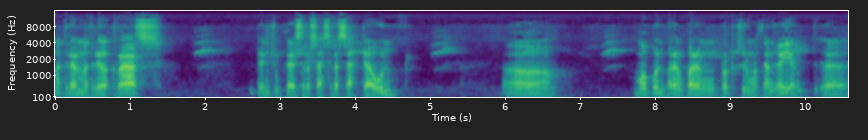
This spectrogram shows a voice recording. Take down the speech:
material-material keras, dan juga seresah-seresah daun, uh, maupun barang-barang produksi rumah tangga yang uh,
